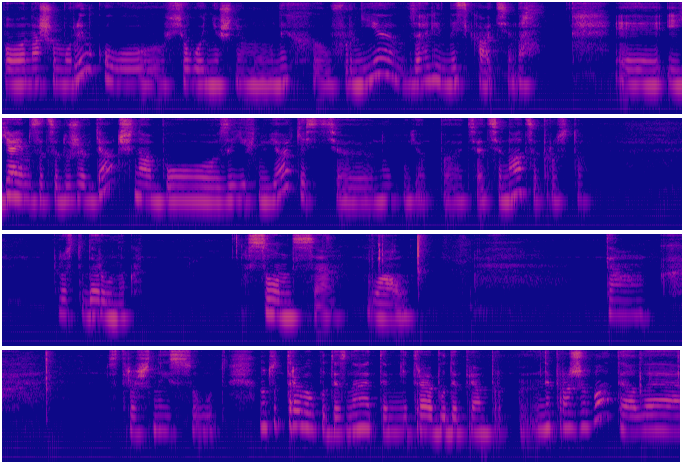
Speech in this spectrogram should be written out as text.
по нашому ринку сьогоднішньому у них у Фурніє взагалі низька ціна. Е, І я їм за це дуже вдячна, бо за їхню якість, е, ну, якби ця ціна це просто, просто дарунок. Сонце. Вау. Так. Страшний суд. Ну тут треба буде, знаєте, мені треба буде прям не проживати, але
